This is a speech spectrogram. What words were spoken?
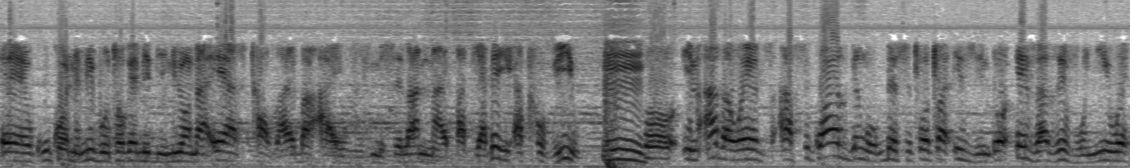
eh kukho nemibutho ke emibini yona eyazichazayo uba ayivuniselani nayo but yabe i-approviwe Mm. so in other words asikwazi ke ngokube sixoxa izinto ezazivunyiwe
